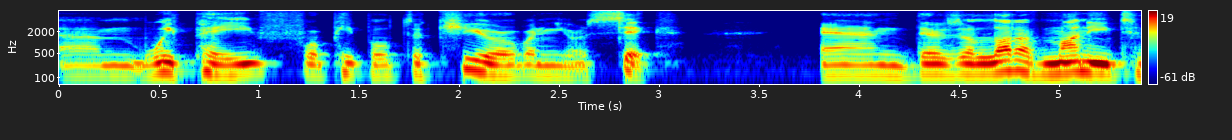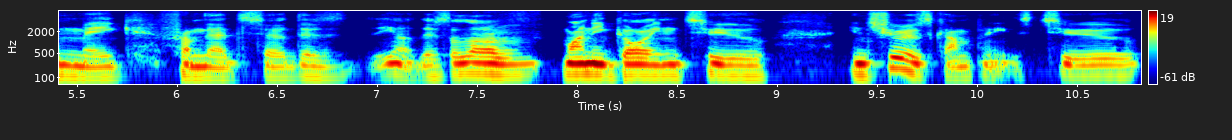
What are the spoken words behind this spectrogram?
um, we pay for people to cure when you're sick and there's a lot of money to make from that so there's you know there's a lot of money going to insurance companies to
